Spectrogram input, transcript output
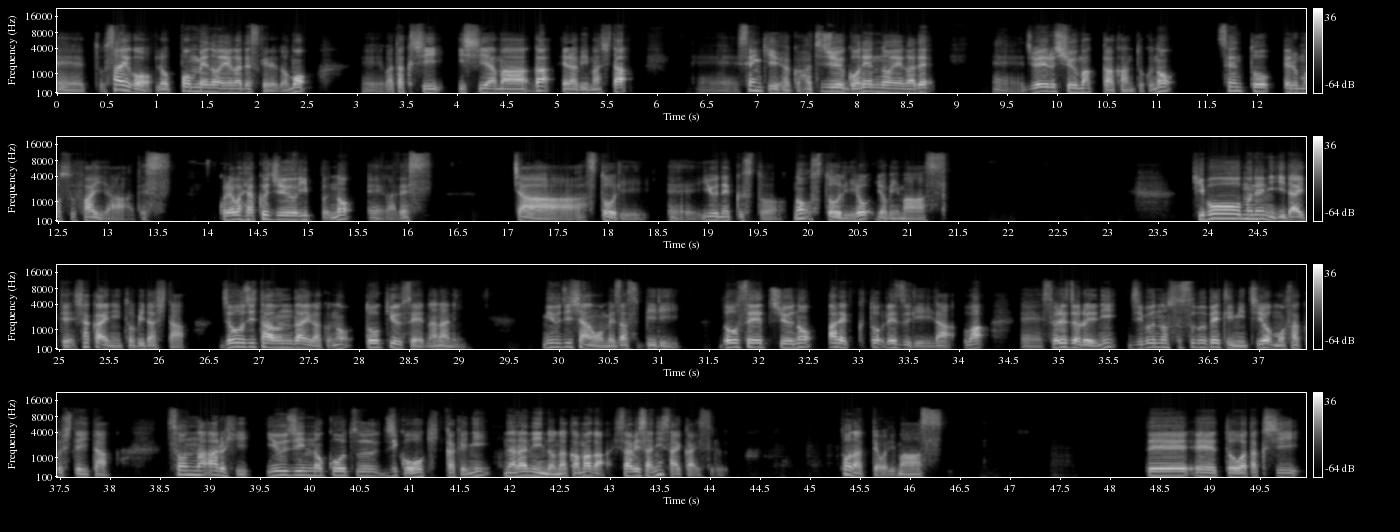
えっ、と、最後、6本目の映画ですけれども、えー私、石山が選びました、えー1985年の映画で、えージュエル・シューマッカー監督のセント・エルモス・ファイヤーです。これは111分の映画です。じゃあ、ストーリー、えー、Unext のストーリーを読みます。希望を胸に抱いて社会に飛び出したジョージタウン大学の同級生7人。ミュージシャンを目指すビリー、同棲中のアレックとレズリーらは、えーそれぞれに自分の進むべき道を模索していた。そんなある日、友人の交通事故をきっかけに7人の仲間が久々に再会する。となっております。で、えっ、と、私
